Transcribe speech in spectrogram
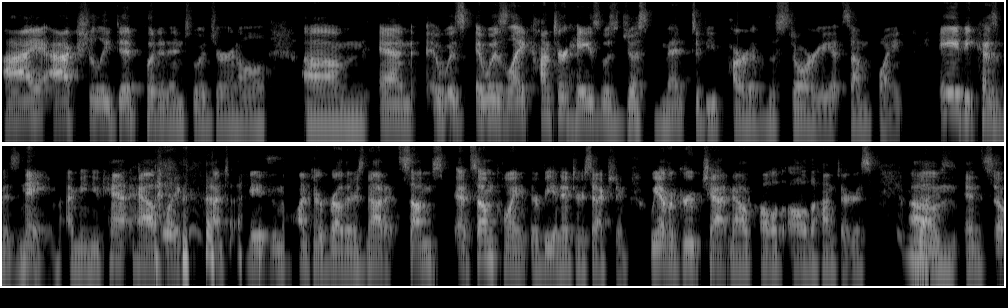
I actually did put it into a journal, um, and it was it was like Hunter Hayes was just meant to be part of the story at some point. A because of his name. I mean, you can't have like Hunter Hayes and the Hunter brothers not at some at some point there be an intersection. We have a group chat now called All the Hunters, um, nice. and so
